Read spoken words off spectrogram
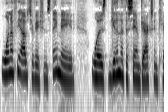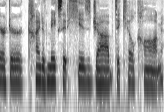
One of the observations they made was given that the Sam Jackson character kind of makes it his job to kill Kong,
